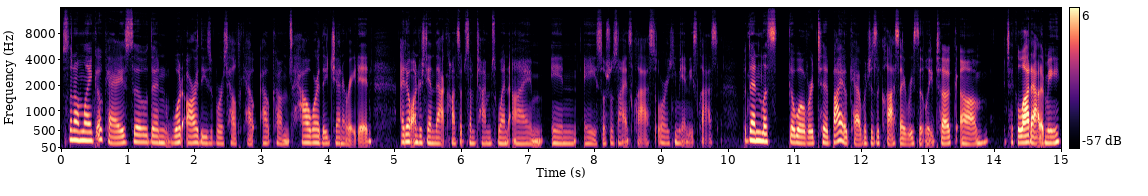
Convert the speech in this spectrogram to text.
So then I'm like, okay, so then what are these worse health co- outcomes? How are they generated? I don't understand that concept sometimes when I'm in a social science class or a humanities class. But then let's go over to biochem, which is a class I recently took. Um, it took a lot out of me.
